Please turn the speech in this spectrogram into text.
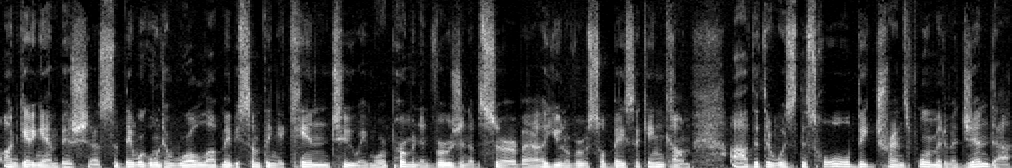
on getting ambitious, that they were going to roll up maybe something akin to a more permanent version of CERB, a, universal basic income, uh, that there was this whole big transformative agenda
